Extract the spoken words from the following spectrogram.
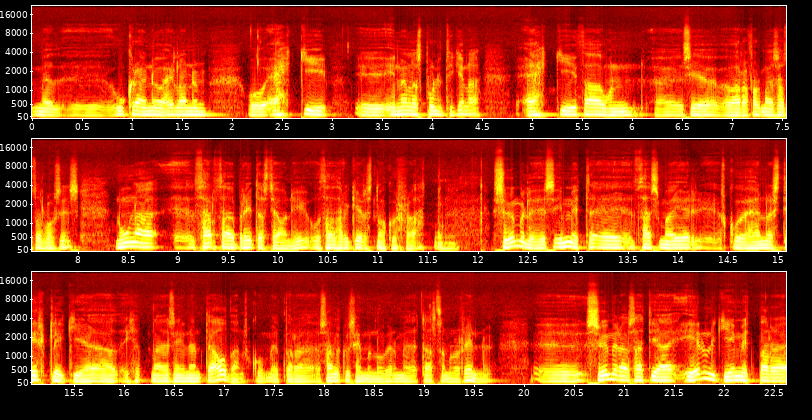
með uh, Úkrænu og heilanum og ekki uh, innanlandspolitíkina, ekki það að hún uh, sé var að formaði sástaflóksins. Núna uh, þarf það að breytast hjá henni og það þarf að gerast nokkur hratt. Sömulegis, ymmit það sem að er sko, hennar styrkleiki að hérna sem ég nefndi áðan sko, með bara samvinskusheimun og vera með þetta allt saman á reynu. Sumir að satt ég að er hún ekki ymmit bara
